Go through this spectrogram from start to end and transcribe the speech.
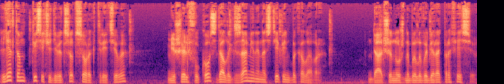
Летом 1943-го Мишель Фуко сдал экзамены на степень бакалавра. Дальше нужно было выбирать профессию.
